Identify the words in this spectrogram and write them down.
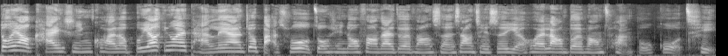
都要开心快乐，不要因为谈恋爱就把所有重心都放在对方身上，其实也会让对方喘不过气。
